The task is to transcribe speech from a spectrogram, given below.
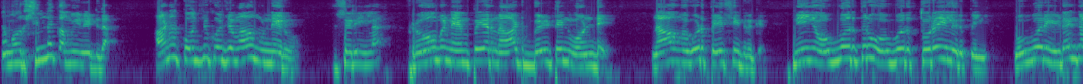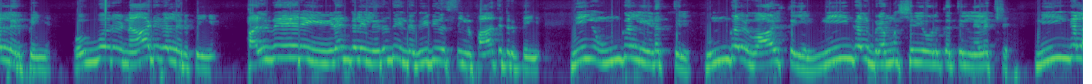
நம்ம ஒரு சின்ன கம்யூனிட்டி தான். ஆனா கொஞ்சம் கொஞ்சமா முன்னேறுவோம். சரிங்களா? Roman empire not built in one day நான் உங்க கூட பேசிட்டு இருக்கேன். நீங்க ஒவ்வொருத்தரும் ஒவ்வொரு துறையில் இருப்பீங்க. ஒவ்வொரு இடங்கள்ல இருப்பீங்க. ஒவ்வொரு நாடுகள்ல இருப்பீங்க. பல்வேறு இடங்களில் இருந்து இந்த வீடியோஸ் நீங்க பார்த்துட்டு இருப்பீங்க. நீங்க உங்கள் இடத்தில் உங்கள் வாழ்க்கையில் நீங்கள் பிரம்மச்சரிய ஒழுக்கத்தில் நிலைச்சு நீங்கள்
